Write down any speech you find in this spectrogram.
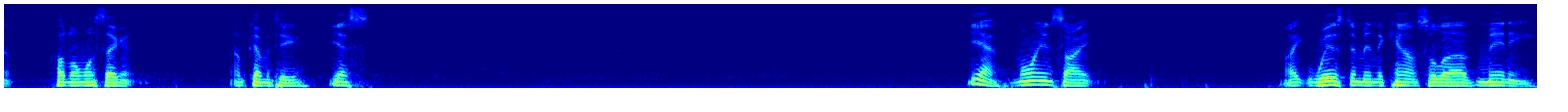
Oh, hold on one second. I'm coming to you. Yes. Yeah, more insight. Like wisdom in the counsel of many.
